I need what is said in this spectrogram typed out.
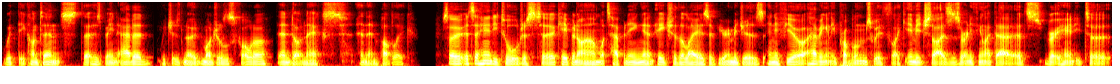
with the contents that has been added, which is node modules folder, then .next, and then public. So it's a handy tool just to keep an eye on what's happening at each of the layers of your images. And if you're having any problems with like image sizes or anything like that, it's very handy to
